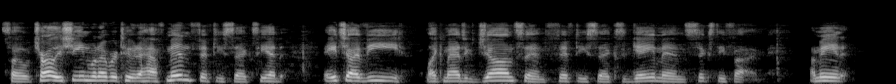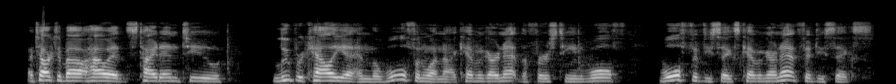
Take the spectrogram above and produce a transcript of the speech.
so Charlie Sheen, whatever, two and a half men, 56. He had HIV like Magic Johnson, 56. Gay men, 65. I mean, I talked about how it's tied into Lupercalia and the Wolf and whatnot. Kevin Garnett, the first teen Wolf. Wolf, 56. Kevin Garnett, 56.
